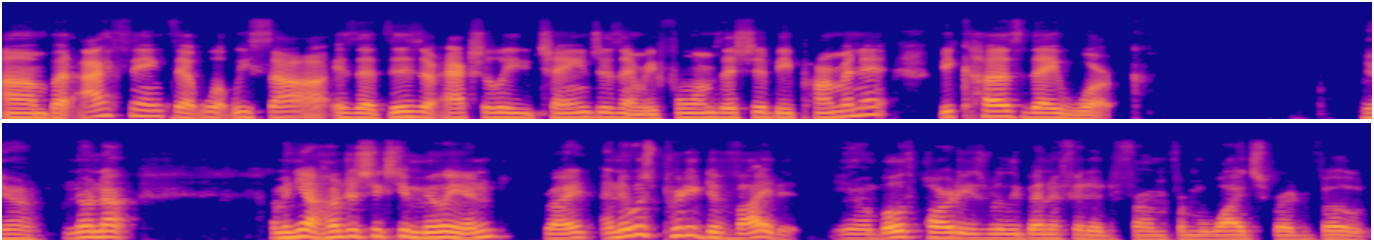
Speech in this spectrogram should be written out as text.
Um, but I think that what we saw is that these are actually changes and reforms that should be permanent because they work. Yeah, no, not. I mean, yeah, 160 million right? And it was pretty divided. You know, both parties really benefited from from a widespread vote.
